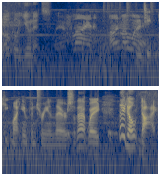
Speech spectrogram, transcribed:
Local units. We're flying. On my way. And keep, keep my infantry in there, so that way they don't die.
